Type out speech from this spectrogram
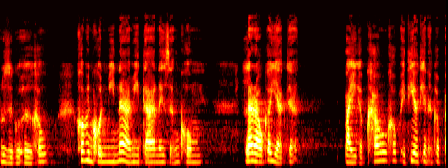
รู้สึกว่าเออเขาเขาเป็นคนมีหน้ามีตาในสังคม แล้วเราก็อยากจะไปกับเขาเขาไปเที่ยวที่ไหนก็ไป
